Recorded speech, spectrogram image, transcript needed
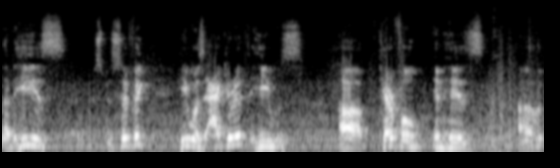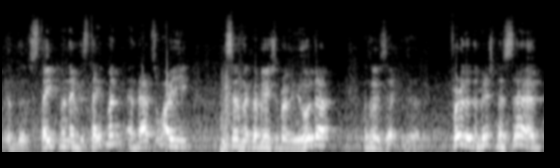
that he is specific, he was accurate, he was uh, careful in his uh, in the statement, in the statement, and that's why he, he says like Rabbi Yehuda. That's what he said. Further, the Mishnah said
